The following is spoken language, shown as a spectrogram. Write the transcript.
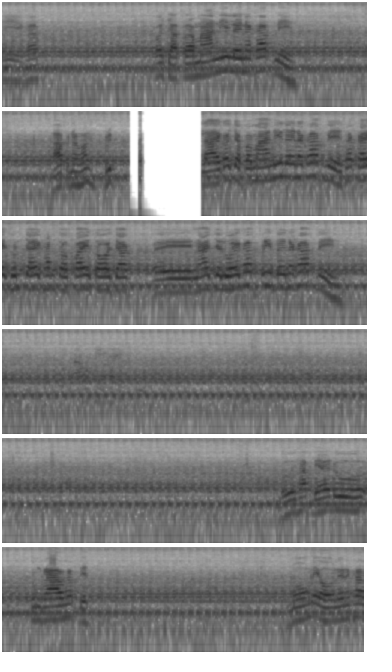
นี่ครับ ก็จะประมาณนี้เลยนะครับนี่ครับนะฮะปรึกลายก็จะประมาณนี้เลยนะครับนี่ถ้าใครสนใจคันต่อไปต่อจากนายจรวยครับรีบเลยนะครับนี่ดูครับเดี๋ยวดู งราวครับเด็ด มองไม่ออกเลยนะครับ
